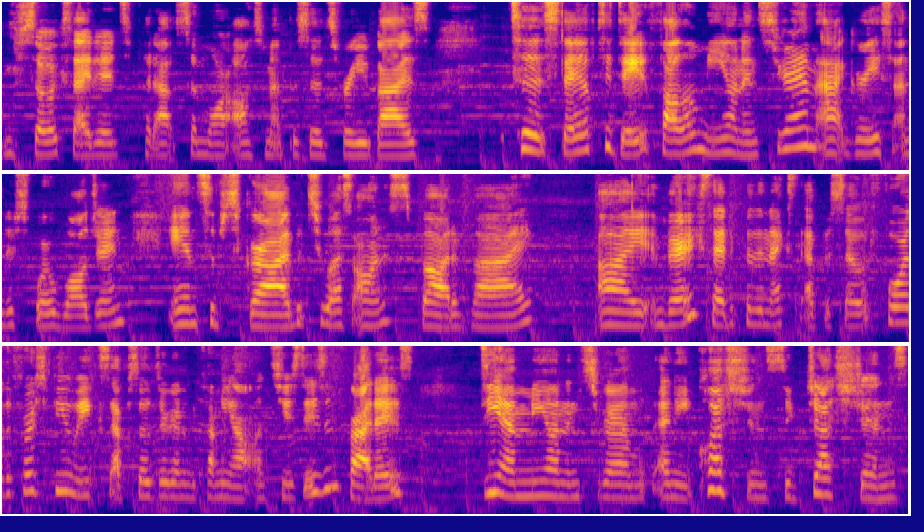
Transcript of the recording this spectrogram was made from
am so excited to put out some more awesome episodes for you guys. To stay up to date, follow me on Instagram at Grace underscore Waldron and subscribe to us on Spotify. I am very excited for the next episode. For the first few weeks, episodes are going to be coming out on Tuesdays and Fridays. DM me on Instagram with any questions, suggestions,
